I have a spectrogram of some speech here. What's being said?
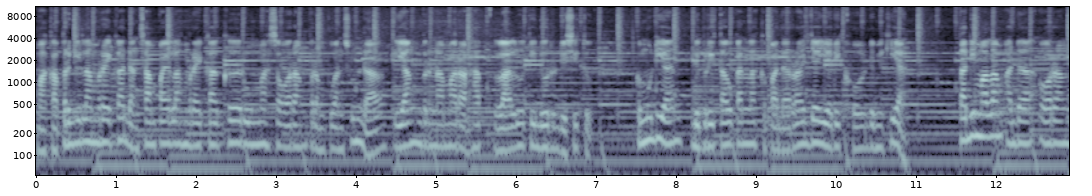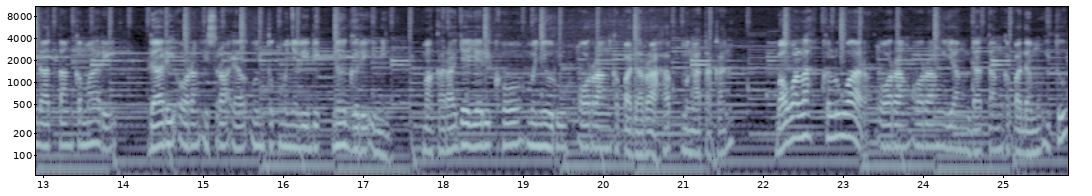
Maka pergilah mereka dan sampailah mereka ke rumah seorang perempuan sundal yang bernama Rahab lalu tidur di situ. Kemudian diberitahukanlah kepada Raja Yeriko demikian, Tadi malam ada orang datang kemari dari orang Israel untuk menyelidik negeri ini. Maka Raja Yeriko menyuruh orang kepada Rahab mengatakan, Bawalah keluar orang-orang yang datang kepadamu itu,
